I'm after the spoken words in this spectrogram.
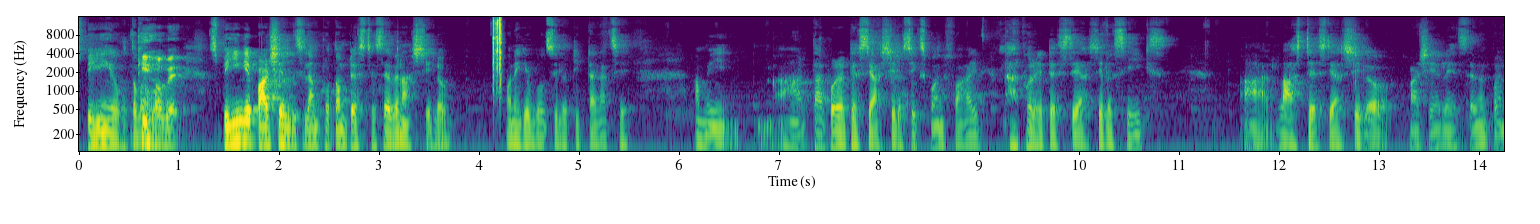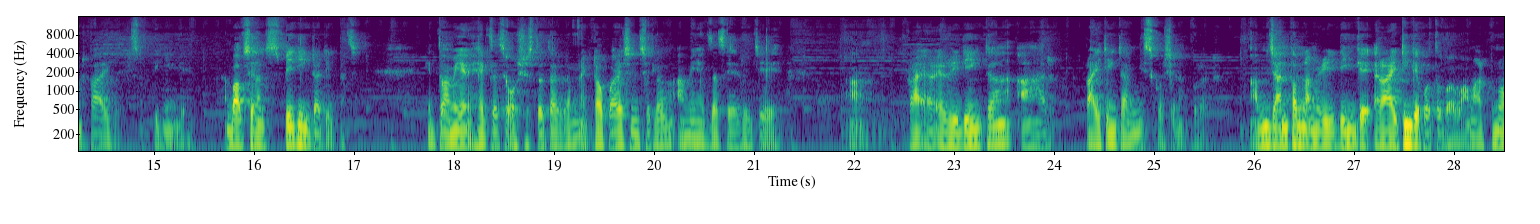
স্পিকিংয়ে এ হতে কি পারব হবে? স্পিকিং এ পার্সিয়াল দিছিলাম প্রথম টেস্টে সেভেন আসছিল। অনেকে বলছিল ঠিকঠাক আছে। আমি আর তারপরে টেস্টে আসছিল সিক্স পয়েন্ট ফাইভ তারপরে টেস্টে আসছিল সিক্স আর লাস্ট টেস্টে আসছিল পার্সিয়ালে সেভেন পয়েন্ট ফাইভ স্পিকিংয়ে ভাবছিলাম স্পিকিংটা ঠিক আছে। কিন্তু আমি হেক্সাসে অসুস্থতার কারণে একটা অপারেশন ছিল। আমি হেক্সাসের যে রিডিংটা আর রাইটিংটা আমি মিস করছিলাম পুরোটা আমি জানতাম না আমি রিডিংকে রাইটিংকে কত পাবো, আমার কোনো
